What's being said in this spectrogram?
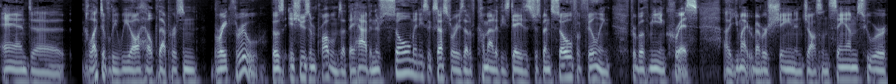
and uh, collectively we all help that person break through those issues and problems that they have. And there's so many success stories that have come out of these days. It's just been so fulfilling for both me and Chris. Uh, you might remember Shane and Jocelyn Sams, who were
